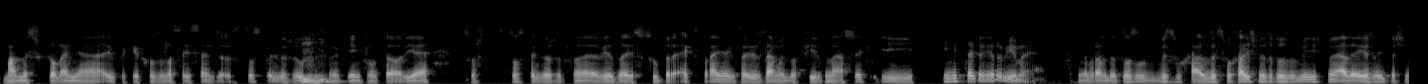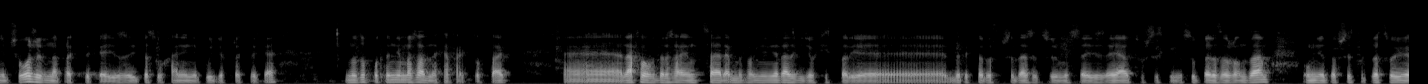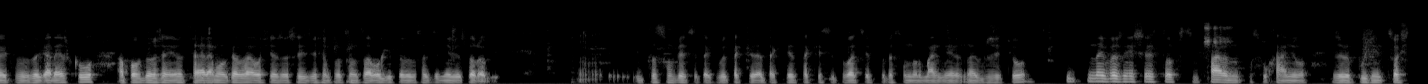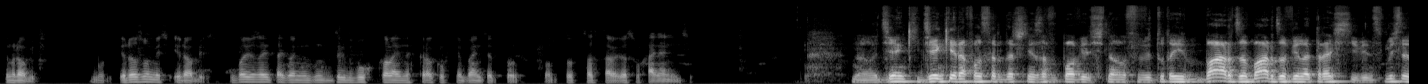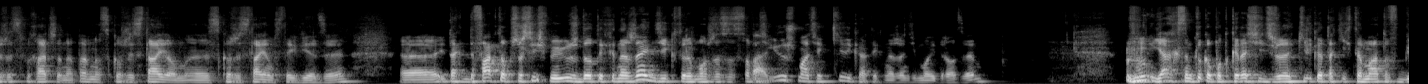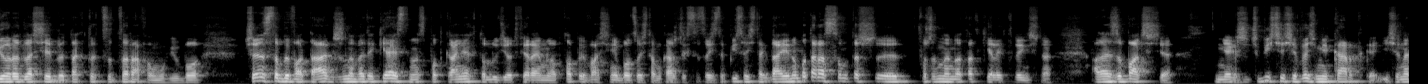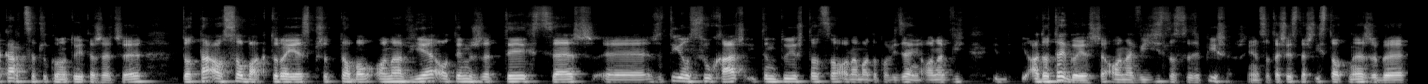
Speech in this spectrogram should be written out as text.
mamy szkolenia, tak jak chodzę na Sales Angels, co z tego, że usłyszymy mhm. piękną teorię, co, co z tego, że ta wiedza jest super ekstra, jak zajeżdżamy do firm naszych i, i nic z tego nie robimy naprawdę. To wysłucha, wysłuchaliśmy, zrozumieliśmy, ale jeżeli to się nie przełoży na praktykę, jeżeli to słuchanie nie pójdzie w praktykę, no to potem nie ma żadnych efektów, tak? E, Rafał wdrażając CRM pewnie nieraz widział historię e, dyrektorów sprzedaży, którzy myśleli, że ja tu wszystkim super zarządzam, u mnie to wszyscy pracują jak w zegareczku, a po wdrożeniu CRM okazało się, że 60% załogi to w zasadzie nie wie co robić. To są, wiecie, tak takie, takie, takie sytuacje, które są normalnie w życiu. I najważniejsze jest to w całym posłuchaniu, żeby później coś z tym robić. rozumieć i robić. Bo jeżeli tego, tych dwóch kolejnych kroków nie będzie, to, to, to z całego słuchania nic. No, dzięki, dzięki Rafał serdecznie za wypowiedź. No, tutaj bardzo, bardzo wiele treści, więc myślę, że słuchacze na pewno skorzystają, e, skorzystają z tej wiedzy. E, I tak de facto przeszliśmy już do tych narzędzi, które można zastosować. Tak. Już macie kilka tych narzędzi, moi drodzy. Ja chcę tylko podkreślić, że kilka takich tematów biorę dla siebie, tak to co, co Rafał mówił, bo często bywa tak, że nawet jak ja jestem na spotkaniach, to ludzie otwierają laptopy właśnie, bo coś tam każdy chce coś zapisać i tak dalej, no bo teraz są też y, tworzone notatki elektroniczne, ale zobaczcie, jak rzeczywiście się weźmie kartkę i się na kartce tylko notuje te rzeczy, to ta osoba, która jest przed tobą, ona wie o tym, że ty chcesz, e, że ty ją słuchasz i ty notujesz to, co ona ma do powiedzenia. Ona, a do tego jeszcze ona widzi co ty piszesz, co też jest też istotne, żeby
